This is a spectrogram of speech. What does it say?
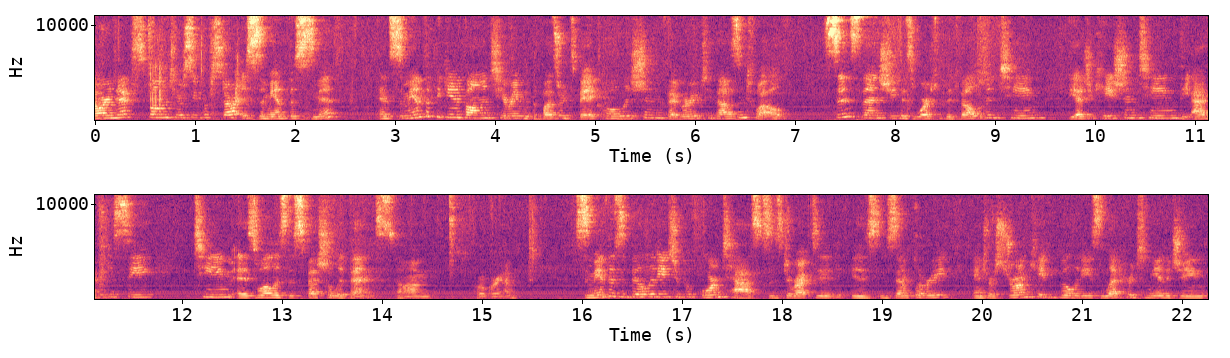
Now, our next volunteer superstar is Samantha Smith, and Samantha began volunteering with the Buzzards Bay Coalition in February 2012. Since then, she has worked with the development team, the education team, the advocacy team, as well as the special events um, program. Samantha's ability to perform tasks as directed is exemplary, and her strong capabilities led her to managing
